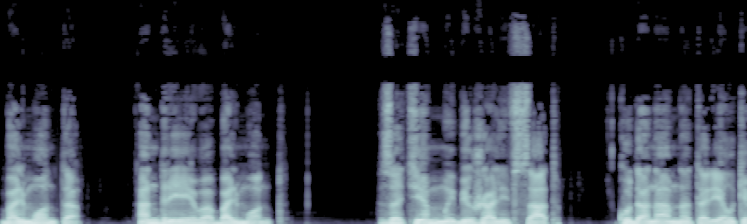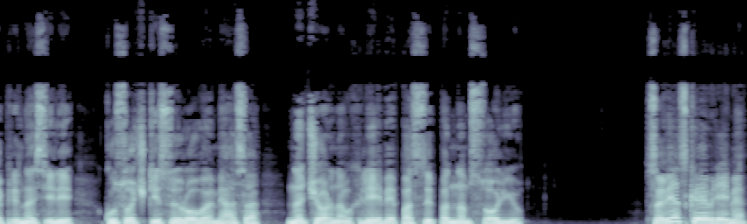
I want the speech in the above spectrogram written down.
Бальмонта, Андреева Бальмонт. Затем мы бежали в сад, куда нам на тарелке приносили кусочки сырого мяса на черном хлебе, посыпанном солью. В советское время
